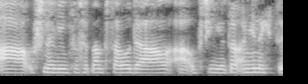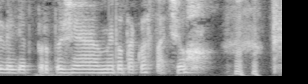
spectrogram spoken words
a už nevím, co se tam psalo dál a upřímně to ani nechci vědět, protože mi to takhle stačilo.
